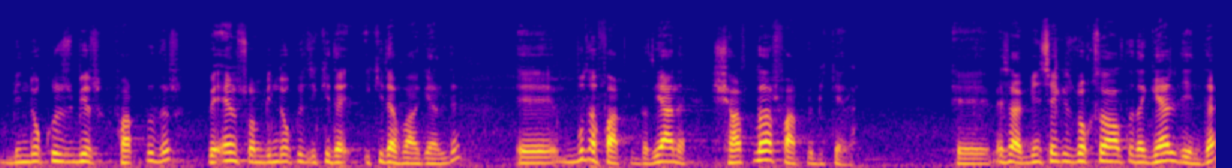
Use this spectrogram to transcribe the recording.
1901 farklıdır ve en son 1902'de iki defa geldi. Ee, bu da farklıdır. Yani şartlar farklı bir kere. Ee, mesela 1896'da geldiğinde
